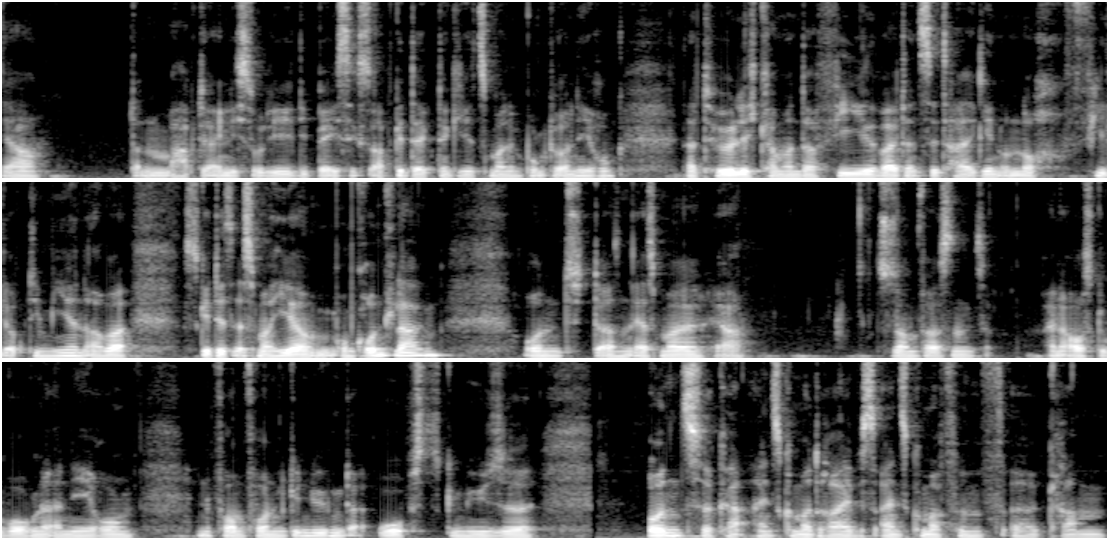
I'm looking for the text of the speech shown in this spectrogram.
ja, dann habt ihr eigentlich so die, die Basics abgedeckt, denke ich jetzt mal in puncto Ernährung. Natürlich kann man da viel weiter ins Detail gehen und noch viel optimieren, aber es geht jetzt erstmal hier um, um Grundlagen und da sind erstmal, ja, zusammenfassend eine ausgewogene Ernährung in Form von genügend Obst, Gemüse und ca. 1,3 bis 1,5 äh, Gramm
